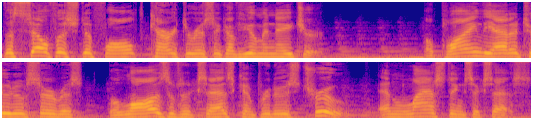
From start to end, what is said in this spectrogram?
the selfish default characteristic of human nature. Applying the attitude of service, the laws of success can produce true and lasting success.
